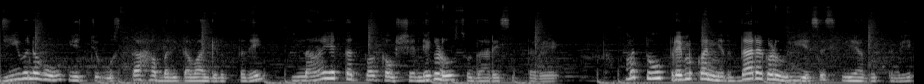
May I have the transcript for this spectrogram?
ಜೀವನವು ಹೆಚ್ಚು ಉತ್ಸಾಹಭರಿತವಾಗಿರುತ್ತದೆ. ನಾಯಕತ್ವ ಕೌಶಲ್ಯಗಳು ಸುಧಾರಿಸುತ್ತವೆ. ಮತ್ತು ಪ್ರಮುಖ ನಿರ್ಧಾರಗಳು ಯಶಸ್ವಿಯಾಗುತ್ತವೆ.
